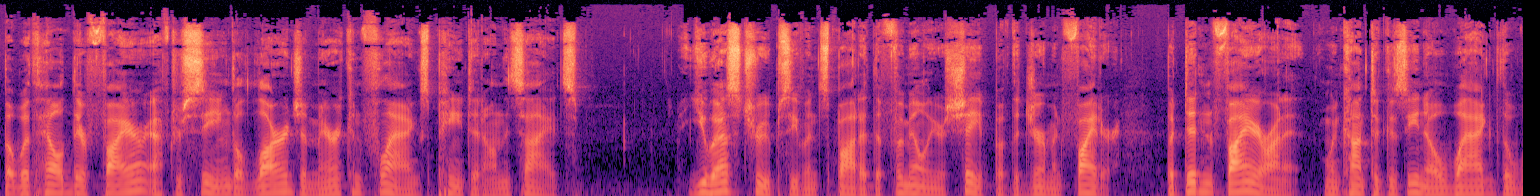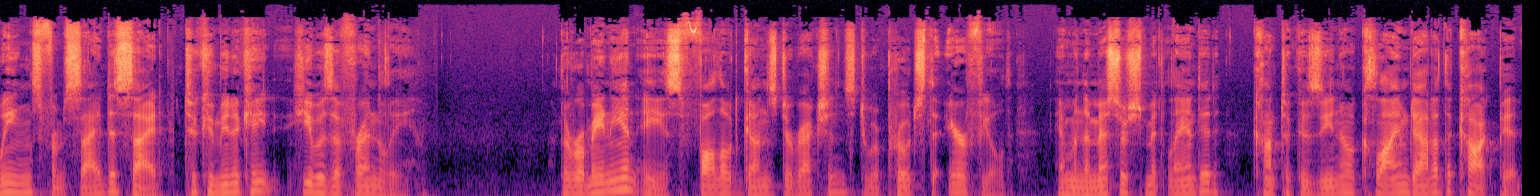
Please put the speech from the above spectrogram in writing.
but withheld their fire after seeing the large American flags painted on the sides. U.S. troops even spotted the familiar shape of the German fighter, but didn't fire on it when Cantacuzino wagged the wings from side to side to communicate he was a friendly. The Romanian ace followed Gunn's directions to approach the airfield, and when the Messerschmitt landed, Cantacuzino climbed out of the cockpit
